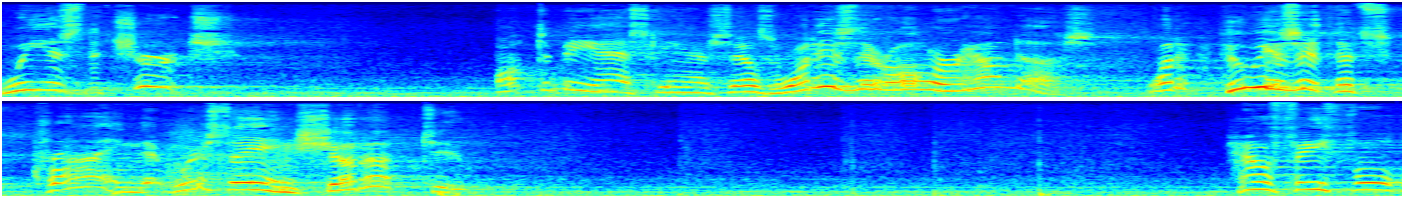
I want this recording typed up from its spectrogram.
we as the church ought to be asking ourselves, what is there all around us? What, who is it that's crying that we're saying shut up to? How faithful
